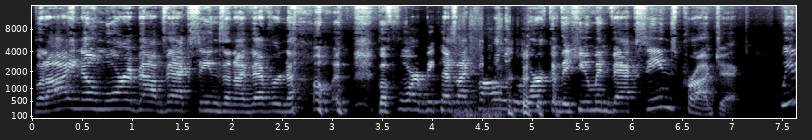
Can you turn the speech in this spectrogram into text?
but I know more about vaccines than I've ever known before because I follow the work of the Human Vaccines Project. We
